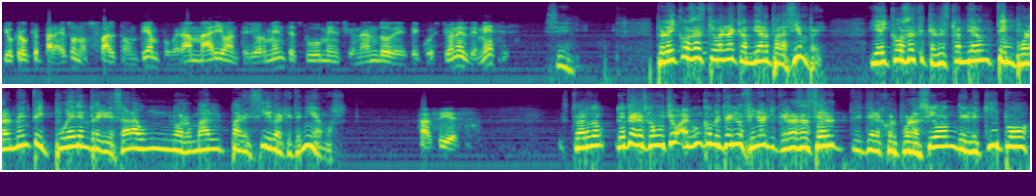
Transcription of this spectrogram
yo creo que para eso nos falta un tiempo, ¿verdad? Mario anteriormente estuvo mencionando de, de cuestiones de meses. Sí. Pero hay cosas que van a cambiar para siempre y hay cosas que tal vez cambiaron temporalmente y pueden regresar a un normal parecido al que teníamos. Así es. Estuardo, yo te agradezco mucho. ¿Algún comentario final que quieras hacer de, la corporación, del equipo,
